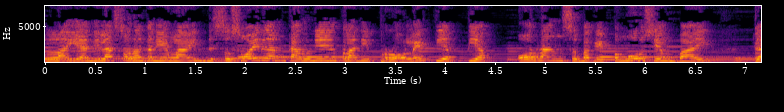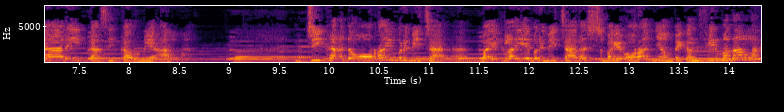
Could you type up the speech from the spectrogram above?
Layanilah seorang akan yang lain sesuai dengan karunia yang telah diperoleh tiap-tiap orang sebagai pengurus yang baik dari kasih karunia Allah. Jika ada orang yang berbicara, baiklah ia berbicara sebagai orang yang menyampaikan firman Allah.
